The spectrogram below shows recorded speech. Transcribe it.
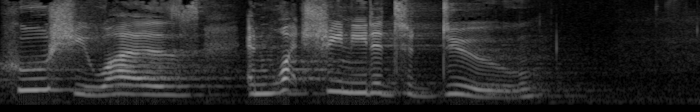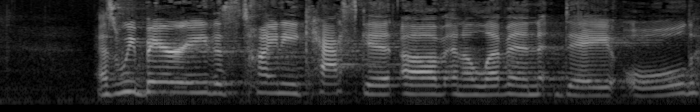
who she was and what she needed to do. As we bury this tiny casket of an 11 day old,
